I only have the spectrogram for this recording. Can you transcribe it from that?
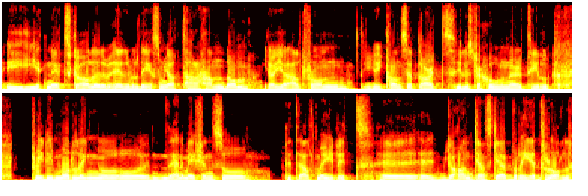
i, i ett nötskal är, är det väl det som jag tar hand om. Jag gör allt från concept art, illustrationer till 3D modeling och, och animations och lite allt möjligt. Eh, eh, jag har en ganska bred roll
